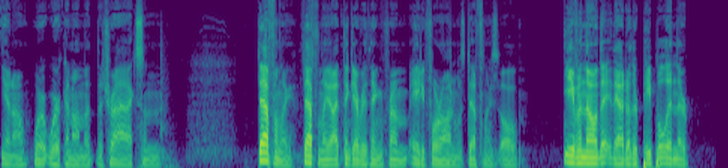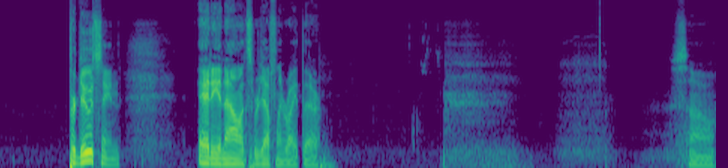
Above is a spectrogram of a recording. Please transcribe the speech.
You know, we're working on the, the tracks and definitely, definitely. I think everything from 84 on was definitely all, even though they, they had other people in there producing, Eddie and Alex were definitely right there. So,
